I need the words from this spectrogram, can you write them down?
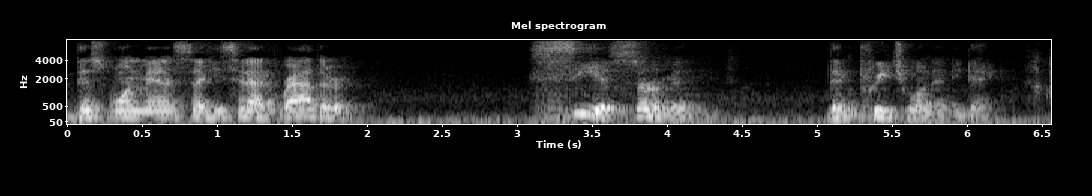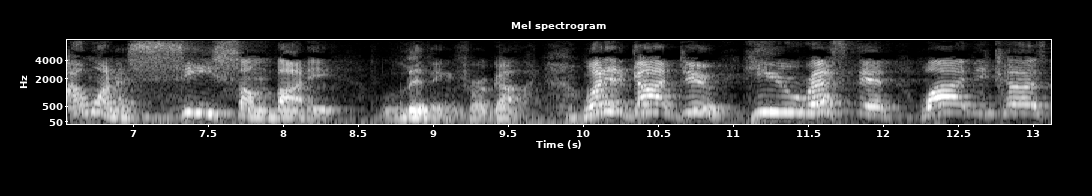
this one man said, he said, I'd rather see a sermon than preach one any day. I want to see somebody living for God. What did God do? He rested. Why? Because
